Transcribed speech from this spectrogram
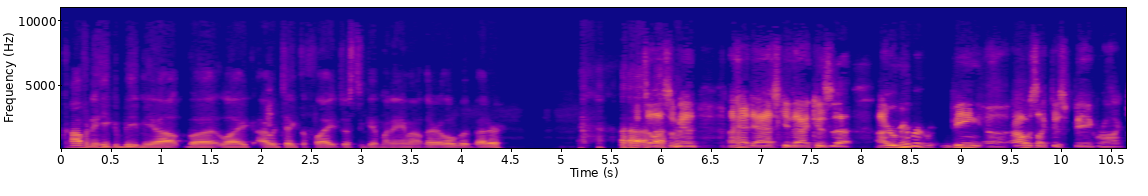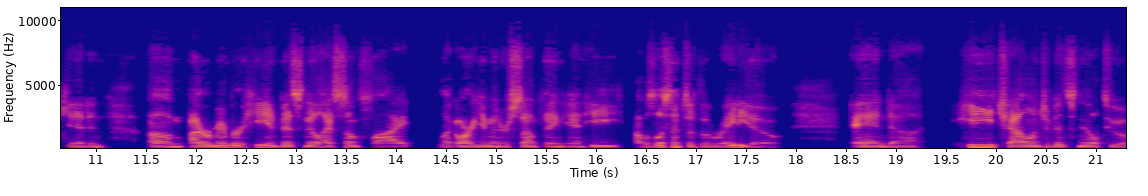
confident he could beat me up, but like I would take the fight just to get my name out there a little bit better. That's awesome, man. I had to ask you that because uh, I remember being, uh, I was like this big rock kid, and um, I remember he and Vince Neil had some fight, like argument or something, and he, I was listening to the radio, and uh, he challenged Vince Neil to a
